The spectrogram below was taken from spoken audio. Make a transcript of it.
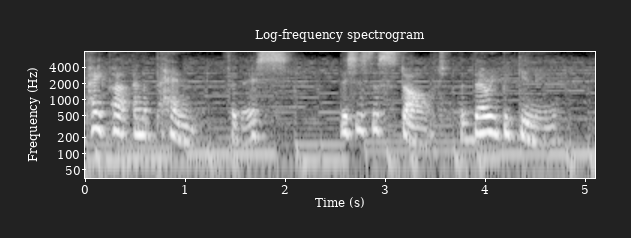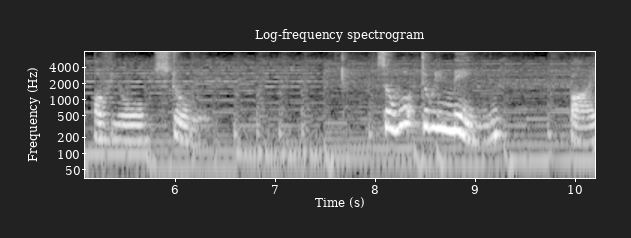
paper and a pen for this. This is the start, the very beginning of your story. So what do we mean by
